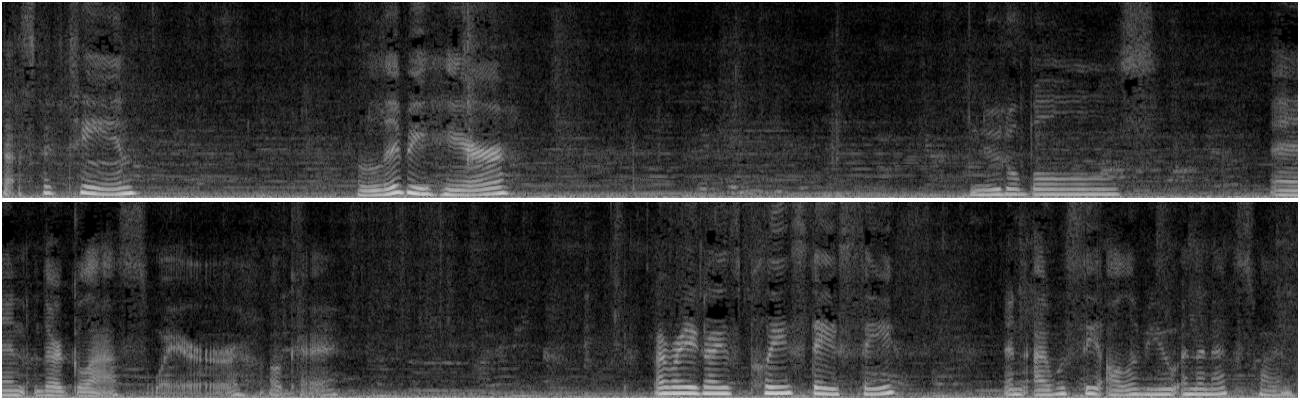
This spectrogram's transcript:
That's 15. Libbey here. Noodle bowls. And their glassware. Okay. Alright, you guys, please stay safe. And I will see all of you in the next one.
